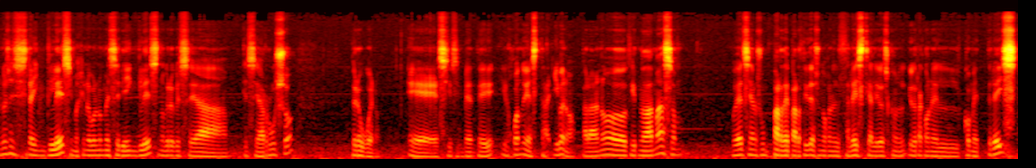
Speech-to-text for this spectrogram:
No sé si será inglés, imagino que el nombre sería inglés, no creo que sea, que sea ruso. Pero bueno, eh, sí, simplemente ir jugando y ya está. Y bueno, para no decir nada más, voy a enseñaros un par de partidas, uno con el Celestial y, otra con el Comet Trace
